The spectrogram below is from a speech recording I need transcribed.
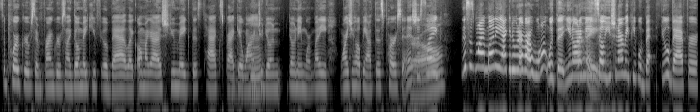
support groups and friend groups and like they'll make you feel bad like oh my gosh you make this tax bracket. Why aren't you Mm-hmm. don- donate more money? Why aren't you helping out this person? And it's just like this is my money. I can do whatever I want with it. You know what I mean? So you should never make people ba- feel bad for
